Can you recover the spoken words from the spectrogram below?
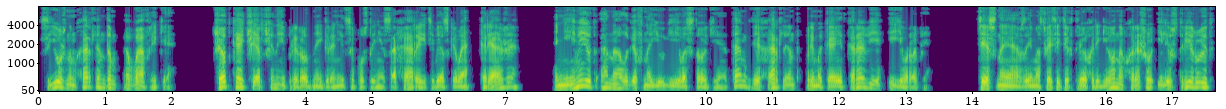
с Южным Хартлендом в Африке. Четко очерченные природные границы пустыни Сахары и тибетского Кряжа не имеют аналогов на юге и востоке, там, где Хартленд примыкает к Аравии и Европе. Тесная взаимосвязь этих трех регионов хорошо иллюстрирует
